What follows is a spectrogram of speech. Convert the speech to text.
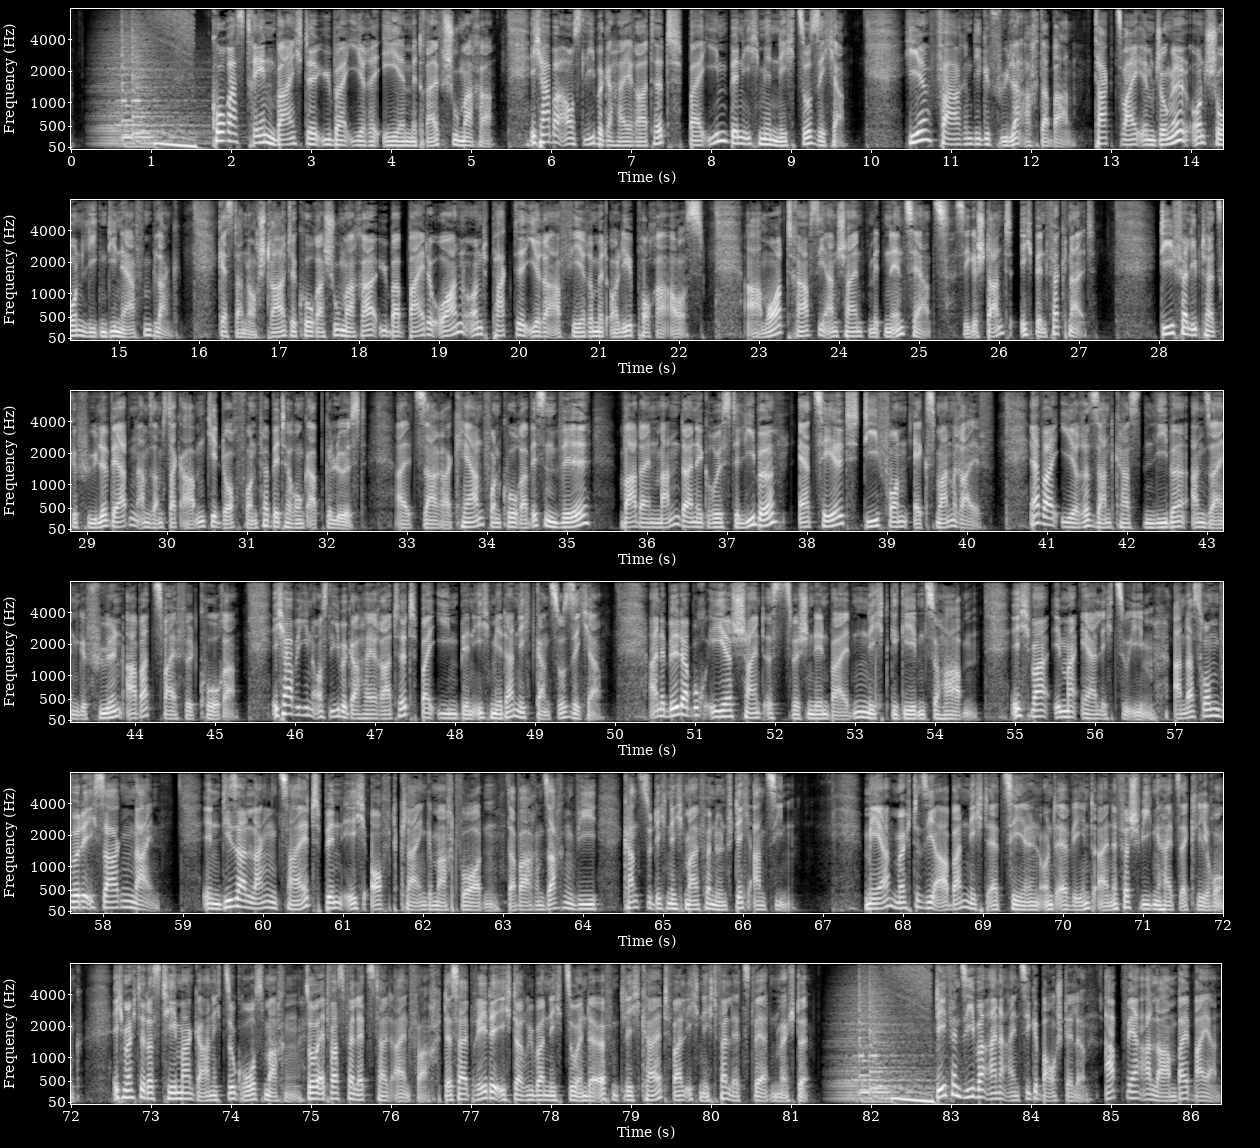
Coras Tränenbeichte über ihre Ehe mit Ralf Schumacher. Ich habe aus Liebe geheiratet, bei ihm bin ich mir nicht so sicher. Hier fahren die Gefühle Achterbahn. Tag zwei im Dschungel und schon liegen die Nerven blank. Gestern noch strahlte Cora Schumacher über beide Ohren und packte ihre Affäre mit Olli Pocher aus. Amor traf sie anscheinend mitten ins Herz. Sie gestand, ich bin verknallt. Die Verliebtheitsgefühle werden am Samstagabend jedoch von Verbitterung abgelöst. Als Sarah Kern von Cora wissen will, war dein Mann deine größte Liebe, erzählt die von Ex-Mann Ralf. Er war ihre Sandkastenliebe an seinen Gefühlen, aber zweifelt Cora. Ich habe ihn aus Liebe geheiratet, bei ihm bin ich mir da nicht ganz so sicher. Eine Bilderbuchehe scheint es zwischen den beiden nicht gegeben zu haben. Ich war immer ehrlich zu ihm. Andersrum würde ich sagen, nein. In dieser langen Zeit bin ich oft klein gemacht worden. Da waren Sachen wie, kannst du dich nicht mal vernünftig anziehen? Mehr möchte sie aber nicht erzählen und erwähnt eine Verschwiegenheitserklärung. Ich möchte das Thema gar nicht so groß machen. So etwas verletzt halt einfach. Deshalb rede ich darüber nicht so in der Öffentlichkeit, weil ich nicht verletzt werden möchte. Defensive eine einzige Baustelle. Abwehralarm bei Bayern.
